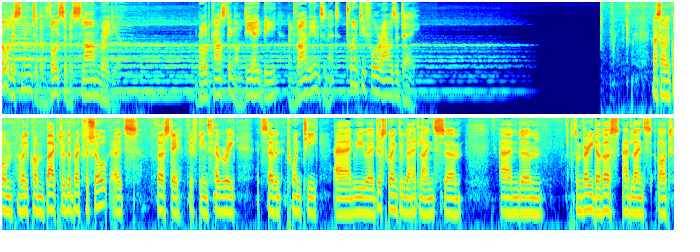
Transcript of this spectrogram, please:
You're listening to the Voice of Islam Radio. Broadcasting on DAB and via the internet 24 hours a day. Assalamu alaikum. Welcome back to the breakfast show. Uh, It's Thursday, 15th February. It's 7:20 and we were just going through the headlines um, and um, some very diverse headlines about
